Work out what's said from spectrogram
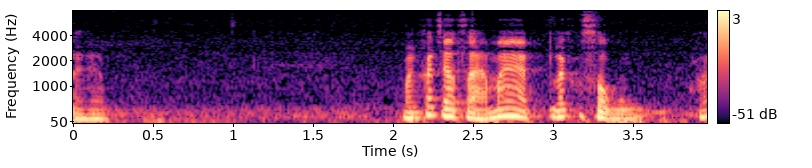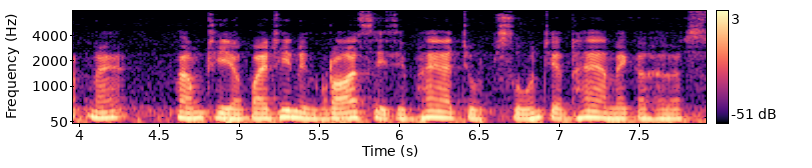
นะครับ มันก็จะสามารถแล้วก็ส่งนะ ความถี่ออกไปที่ 145.075เมกะเฮิรตซ์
